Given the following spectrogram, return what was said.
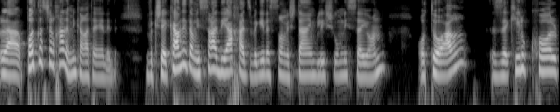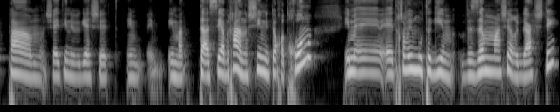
לפודקאסט שלך למי קראת הילד. וכשהקמתי את המשרד יח"צ בגיל 22 בלי שום ניסיון או תואר, זה כאילו כל פעם שהייתי נפגשת עם, עם, עם התעשייה, בכלל אנשים מתוך התחום, עם, אה, אה, תחשוב עם מותגים, וזה מה שהרגשתי,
